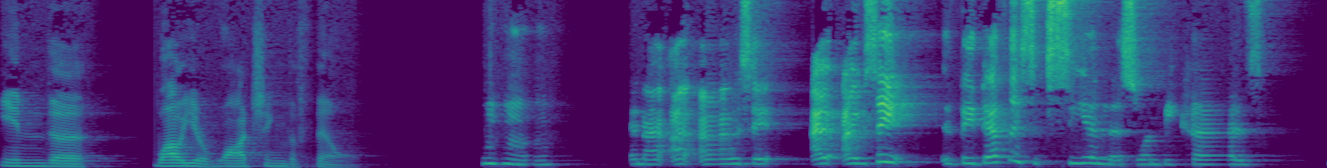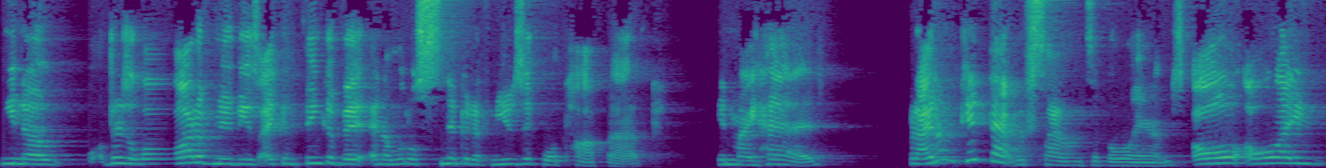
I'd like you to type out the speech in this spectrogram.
in the while you're watching the film. Mm-hmm. And I, I, I would say I, I would say they definitely succeed in this one because you know there's a lot of movies I can think of it and a little snippet of music will pop up in my head but I don't get that with Silence of the Lambs. All all I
